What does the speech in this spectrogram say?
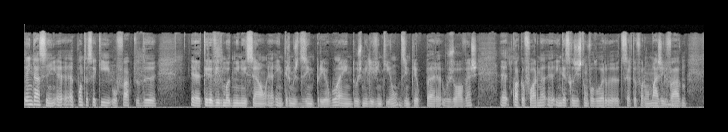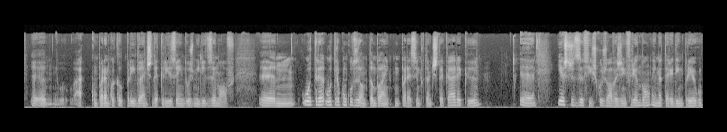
ainda assim, aponta-se aqui o facto de ter havido uma diminuição eh, em termos de desemprego em 2021, desemprego para os jovens. Eh, de qualquer forma, ainda se registra um valor, de certa forma, mais elevado, comparando com aquele período antes da crise em 2019. outra, outra conclusão também que me parece importante destacar é que estes desafios que os jovens enfrentam em matéria de emprego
